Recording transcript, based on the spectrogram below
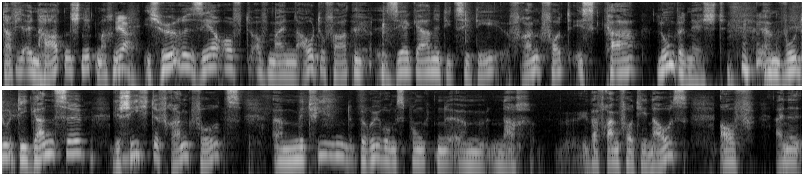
Darf ich einen harten Schnitt machen? Ja. Ich höre sehr oft auf meinen Autofahrten sehr gerne die CD Frankfurt ist K. Lumpenecht, ähm, wo du die ganze Geschichte Frankfurts ähm, mit vielen Berührungspunkten ähm, nach, über Frankfurt hinaus auf eine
